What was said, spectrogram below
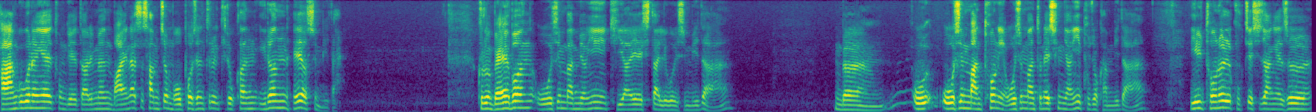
한국은행의 통계에 따르면 마이너스 3.5%를 기록한 이런 해였습니다. 그리고 매번 50만 명이 기아에 시달리고 있습니다. 50만 톤이 50만 톤의 식량이 부족합니다. 1톤을 국제시장에서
